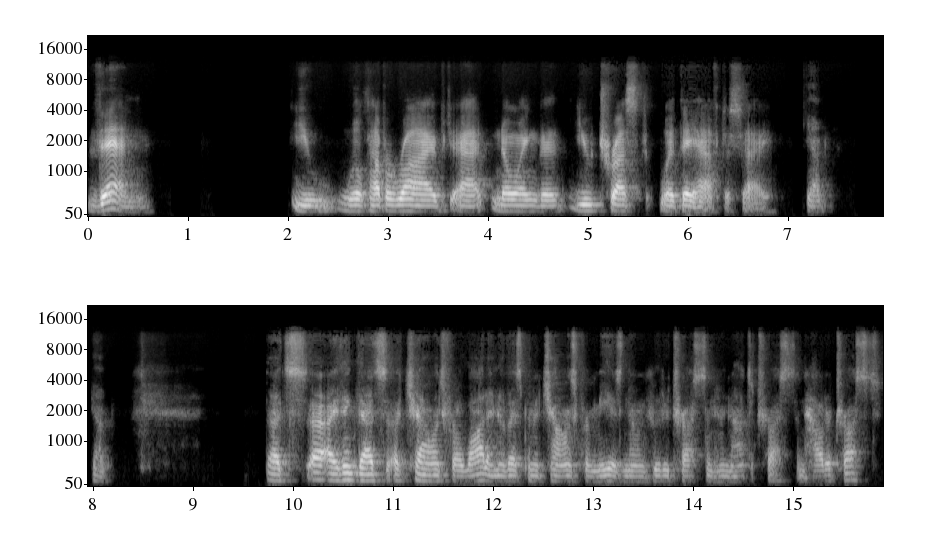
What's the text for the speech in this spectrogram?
then you will have arrived at knowing that you trust what they have to say. Yep. Yep. That's, I think that's a challenge for a lot. I know that's been a challenge for me is knowing who to trust and who not to trust and how to trust.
